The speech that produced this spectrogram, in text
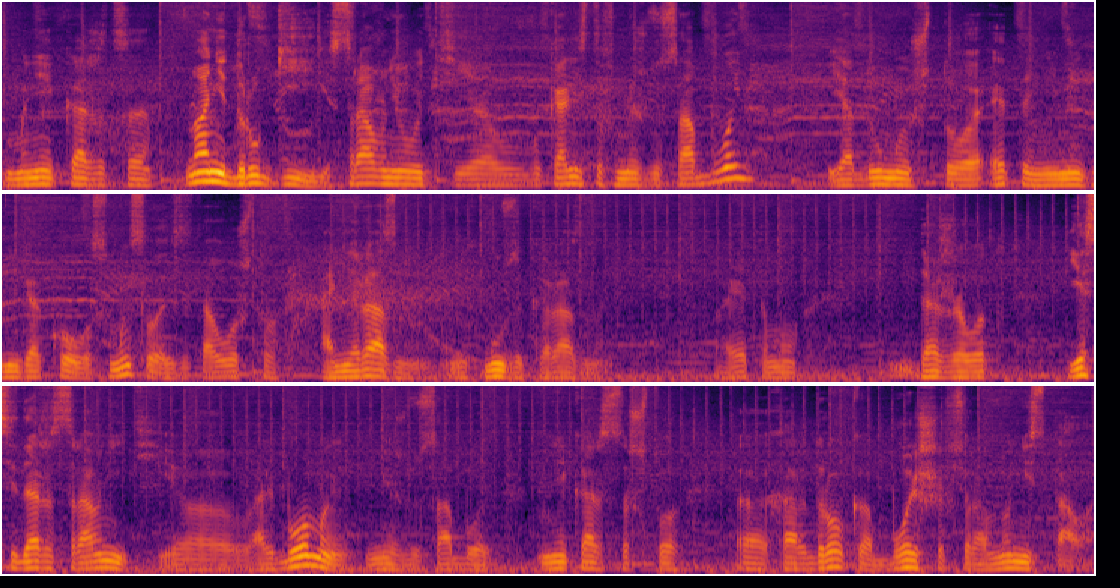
мне кажется, ну они другие. Сравнивать э, вокалистов между собой, я думаю, что это не имеет никакого смысла из-за того, что они разные, у них музыка разная. Поэтому даже вот, если даже сравнить э, альбомы между собой, мне кажется, что э, хард-рока больше все равно не стало.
